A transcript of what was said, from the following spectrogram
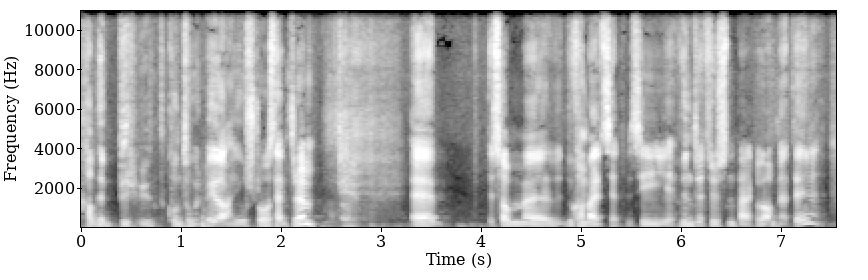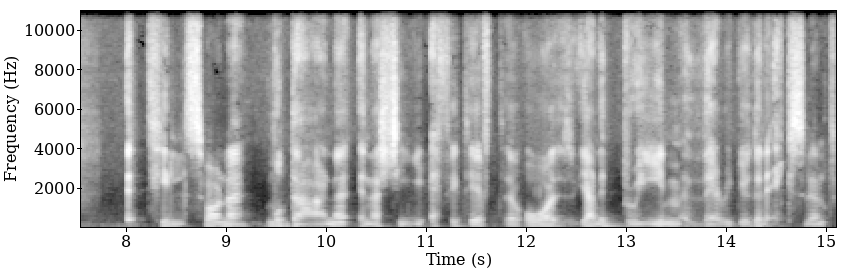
kall det brunt kontorbygg da, i Oslo sentrum, eh, som eh, du kan verdsette si 100 000 per kvadratmeter. Et tilsvarende moderne, energieffektivt eh, og gjerne Bream Very Good eller Excellent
